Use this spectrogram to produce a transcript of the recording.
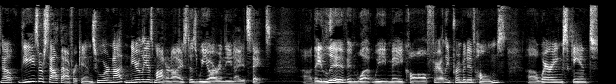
Now, these are South Africans who are not nearly as modernized as we are in the United States. Uh, they live in what we may call fairly primitive homes uh, wearing scant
